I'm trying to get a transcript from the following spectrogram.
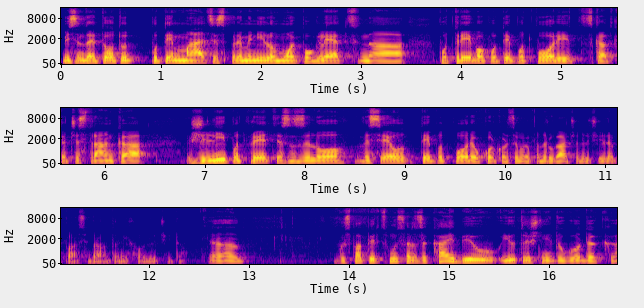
Mislim, da je to tudi potem malce spremenilo moj pogled na potrebo po tej podpori. Skratka, če stranka želi podpreti. Jaz sem zelo vesel te podpore, ukolikor se bojo pa drugače odločili, pa se pravi, to je njihova odločitev. Uh, gospa Pirc Musar, zakaj je bil jutrišnji dogodek uh,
